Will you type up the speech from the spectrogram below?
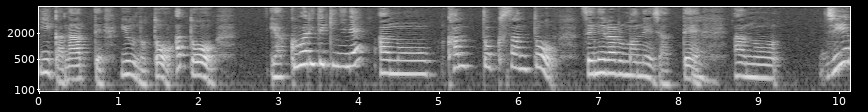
いいかなっていうのとあと役割的にねあの監督さんとゼネラルマネージャーって、うん、あの GM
